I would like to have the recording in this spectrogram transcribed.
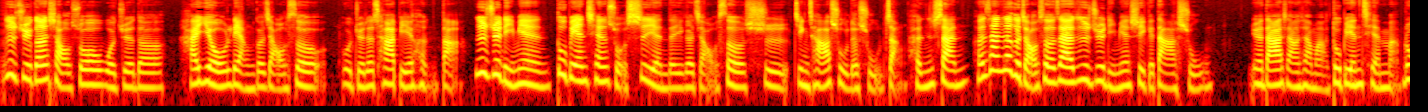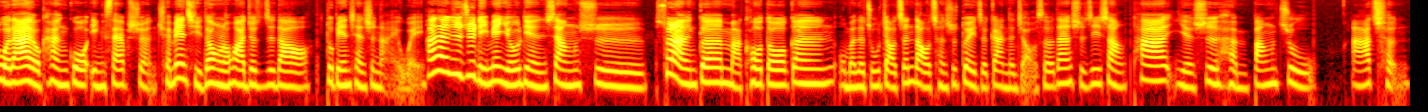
日剧跟小说，我觉得还有两个角色，我觉得差别很大。日剧里面渡边谦所饰演的一个角色是警察署的署长横山，横山这个角色在日剧里面是一个大叔。因为大家想想嘛，渡边谦嘛，如果大家有看过《Inception》全面启动的话，就知道渡边谦是哪一位。他在日剧里面有点像是，虽然跟马扣多跟我们的主角真岛诚是对着干的角色，但实际上他也是很帮助阿成。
